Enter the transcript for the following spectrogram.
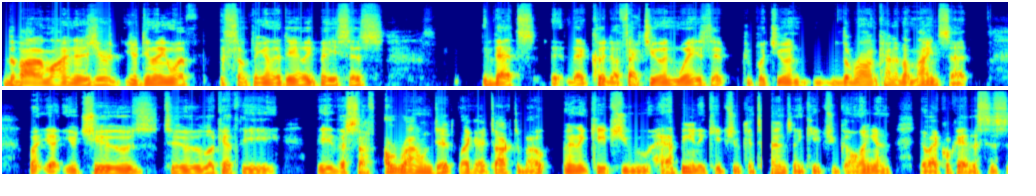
the bottom line is you're you're dealing with something on a daily basis that's uh, that could affect you in ways that could put you in the wrong kind of a mindset, but yet you choose to look at the the the stuff around it, like I talked about, and it keeps you happy and it keeps you content and it keeps you going, and you're like, okay, this is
